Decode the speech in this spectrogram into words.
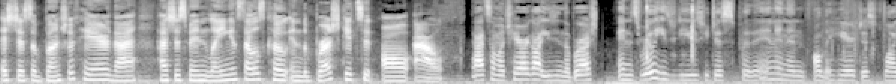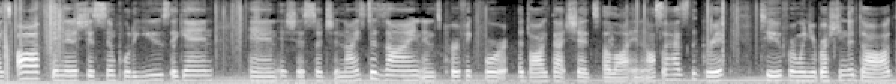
It's just a bunch of hair that has just been laying in Stella's coat and the brush gets it all out. That's how much hair I got using the brush. And it's really easy to use. You just put it in and then all the hair just flies off. And then it's just simple to use again. And it's just such a nice design and it's perfect for a dog that sheds a lot. And it also has the grip too for when you're brushing the dog.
